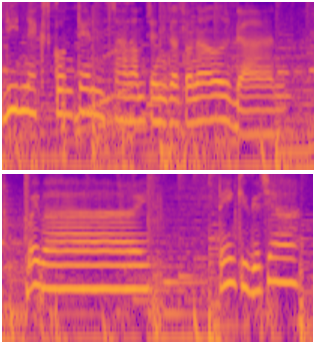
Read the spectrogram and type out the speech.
Di next konten Salam sensasional Dan Bye bye Thank you guys ya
